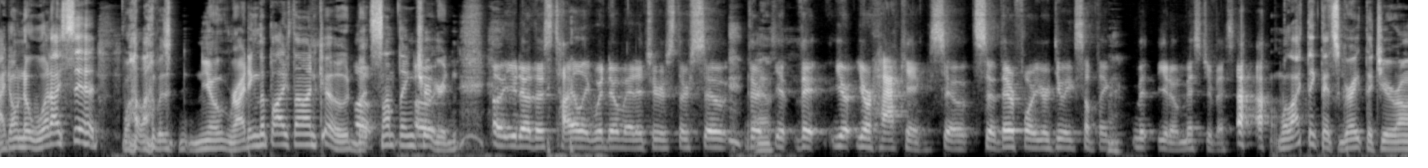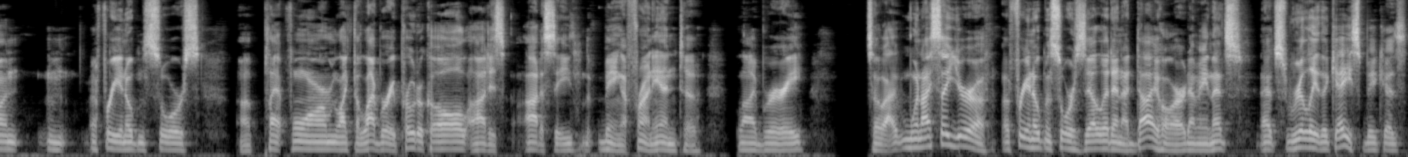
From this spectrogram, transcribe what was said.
I don't know what I said while I was, you know, writing the Python code, but oh, something oh. triggered. Oh, oh, you know those tiling window managers? They're so they're, yeah. they're, you're you're hacking, so so therefore you're doing something you know mischievous. well, I think that's great that you're on mm, a free and open source uh, platform like the LBRY Protocol, Odysee, being a front end to LBRY. So I, when I say you're a, a, free and open source zealot and a diehard, I mean that's that's really the case because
